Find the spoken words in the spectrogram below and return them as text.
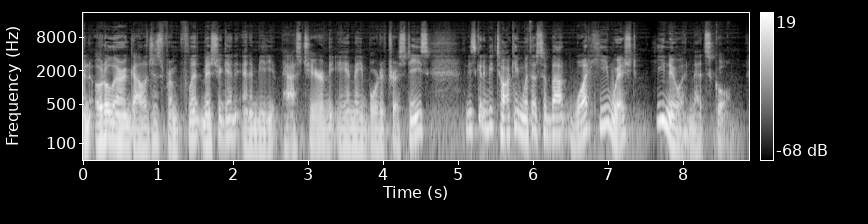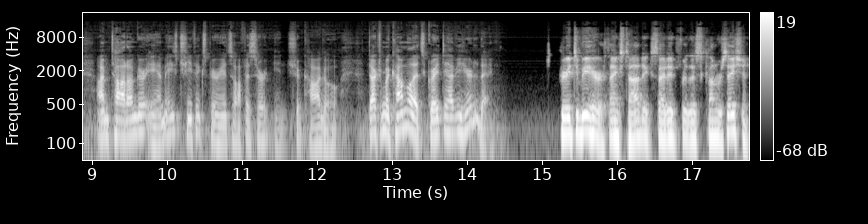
an otolaryngologist from Flint, Michigan, and immediate past chair of the AMA Board of Trustees and he's going to be talking with us about what he wished he knew in med school. I'm Todd Unger, AMA's Chief Experience Officer in Chicago. Dr. Mukkamala, it's great to have you here today. Great to be here. Thanks, Todd. Excited for this conversation.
